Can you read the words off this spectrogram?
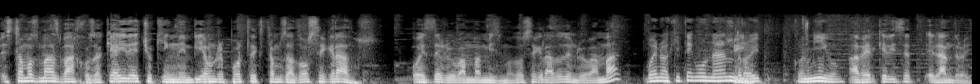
estamos más bajos. Aquí hay de hecho quien me envía un reporte de que estamos a 12 grados. O es de Riobamba mismo. 12 grados en Riobamba. Bueno, aquí tengo un Android conmigo. A ver qué dice el Android.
